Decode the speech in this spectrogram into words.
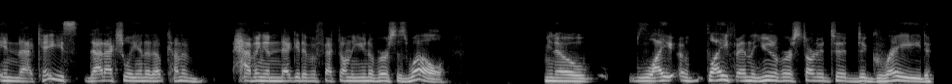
in that case, that actually ended up kind of having a negative effect on the universe as well. You know, life, life and the universe started to degrade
